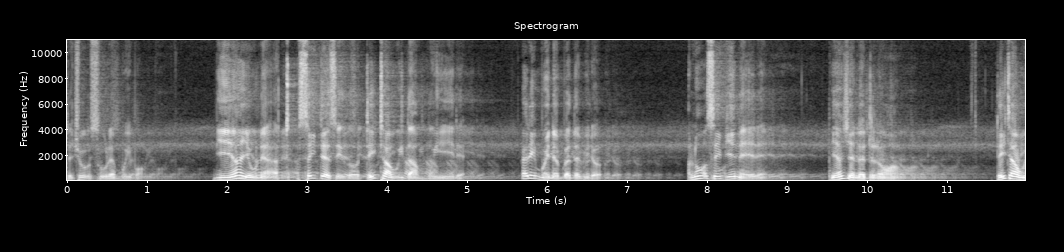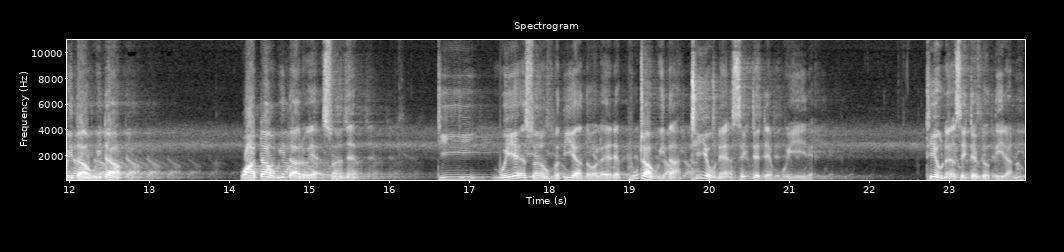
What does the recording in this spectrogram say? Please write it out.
တချို့ဆိုးတဲ့မွေပေါ့မြင်ရယုံနဲ့အစိတ်တက်စေသောဒိဋ္ဌဝိသမွေတဲ့အဲ့ဒီမွေနဲ့ပတ်သက်ပြီးတော့အလုံးအစိတ်ပြင်းနေတဲ့ဘုရားရှင်လက်တော်ဒိဋ္ဌဝိတဝိတဝါတဝိတတို့ရဲ့အစွမ်းနဲ့ ဒီမွေရဲ့အစွမ်းကိုမသိရတော့လေတဲ့ဖုဒ္ဓဝိတထိယုံနဲ့အစိတ်တက်တဲ့မွေတဲ့ထိယုံနဲ့အစိတ်တက်ပြီးတော့သေးတာနော်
